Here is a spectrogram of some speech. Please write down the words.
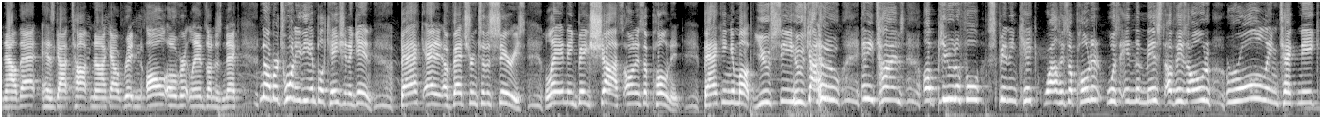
Now that has got top knockout written all over it, lands on his neck. Number 20, the implication again. Back at it, a veteran to the series, landing big shots on his opponent, backing him up. You see who's got who, and he times a beautiful spinning kick while his opponent was in the midst of his own rolling technique,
